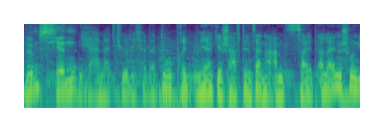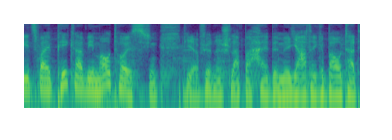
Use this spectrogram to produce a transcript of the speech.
Wümschen. Ja, natürlich hat der Dobrindt mehr geschafft in seiner Amtszeit. Alleine schon die zwei Pkw-Mauthäuschen, die er für eine schlappe halbe Milliarde gebaut hat.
